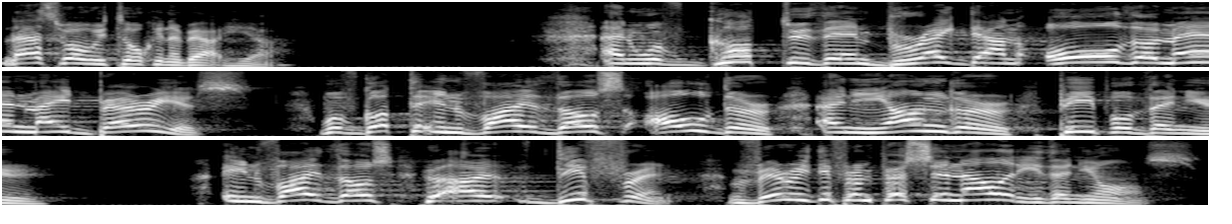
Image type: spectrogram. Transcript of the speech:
That's what we're talking about here. And we've got to then break down all the man-made barriers. We've got to invite those older and younger people than you. Invite those who are different, very different personality than yours.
